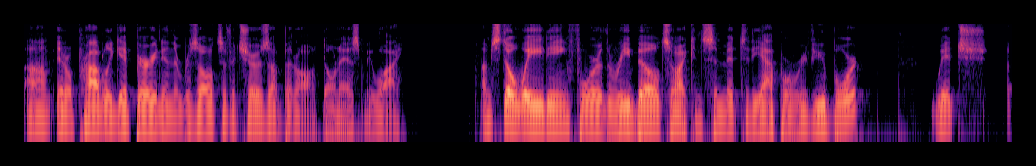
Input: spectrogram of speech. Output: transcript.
um, it'll probably get buried in the results if it shows up at all. Don't ask me why. I'm still waiting for the rebuild so I can submit to the Apple Review Board, which, uh,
